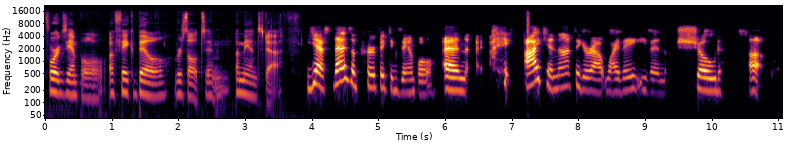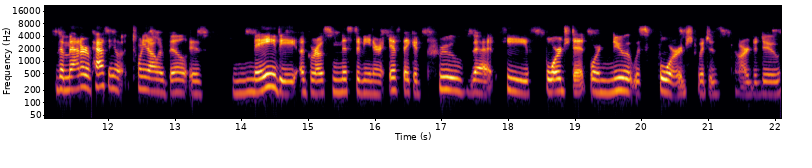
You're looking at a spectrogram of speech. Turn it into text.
for example, a fake bill results in a man's death. Yes, that is a perfect example. And I, I cannot figure out why they even showed up. The matter of passing a $20 bill is maybe a gross misdemeanor if they could prove that he forged it or knew it was forged, which is hard to do.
